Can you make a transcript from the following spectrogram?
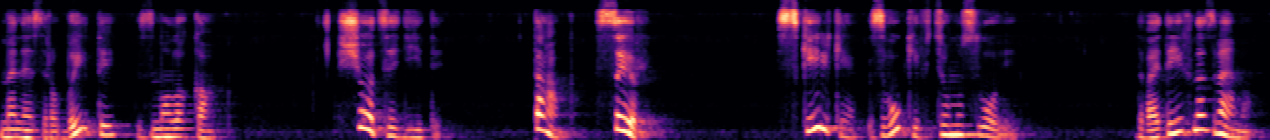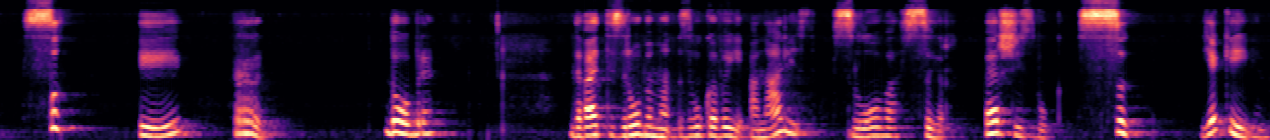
мене зробити з молока. Що це, діти? Так, сир. Скільки звуків в цьому слові? Давайте їх назвемо С, І, Р. Добре. Давайте зробимо звуковий аналіз слова сир. Перший звук С. Який він?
